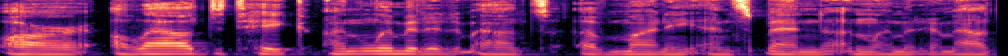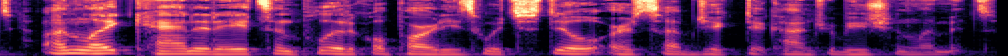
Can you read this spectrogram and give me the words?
are allowed to take unlimited amounts of money and spend unlimited amounts, unlike candidates and political parties, which still are subject to contribution limits.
